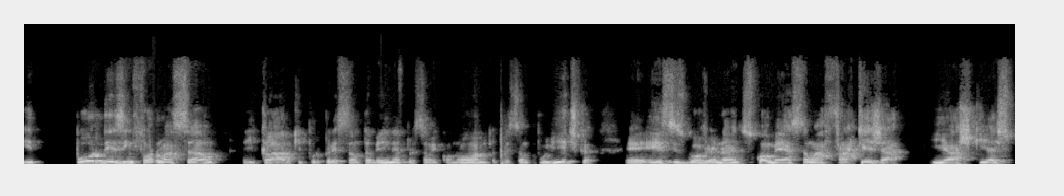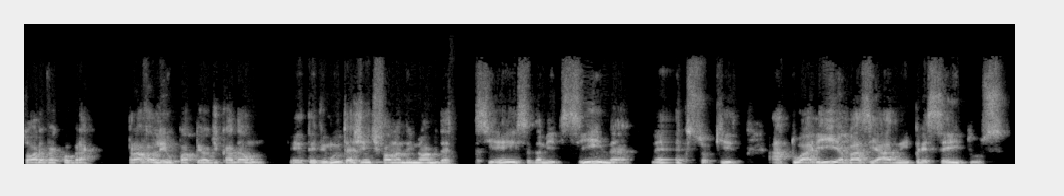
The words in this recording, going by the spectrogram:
e por desinformação, e claro que por pressão também, né, pressão econômica, pressão política, é, esses governantes começam a fraquejar. E acho que a história vai cobrar para valer o papel de cada um. É, teve muita gente falando em nome da ciência, da medicina, né, que, que atuaria baseado em preceitos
